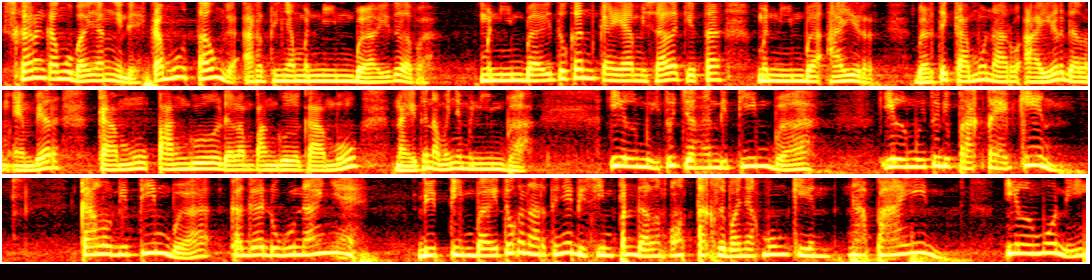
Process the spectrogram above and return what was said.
Sekarang kamu bayangin deh, kamu tahu nggak artinya menimba itu apa? Menimba itu kan kayak misalnya kita menimba air. Berarti kamu naruh air dalam ember, kamu panggul dalam panggul kamu, nah itu namanya menimba. Ilmu itu jangan ditimba, ilmu itu dipraktekin. Kalau ditimba, kagak ada gunanya. Ditimba itu kan artinya disimpan dalam otak sebanyak mungkin. Ngapain? ilmu nih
